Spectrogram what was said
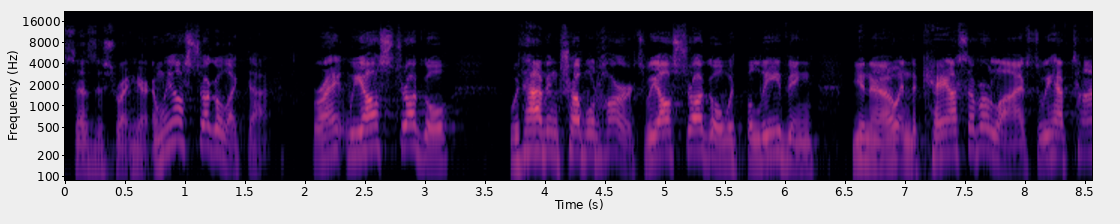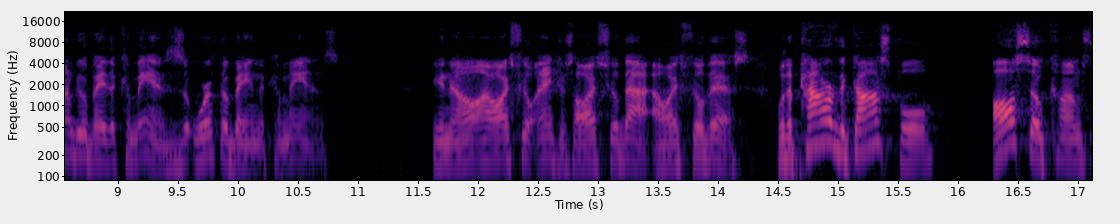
Says this right here. And we all struggle like that, right? We all struggle with having troubled hearts. We all struggle with believing, you know, in the chaos of our lives, do we have time to obey the commands? Is it worth obeying the commands? You know, I always feel anxious. I always feel that. I always feel this. Well, the power of the gospel also comes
